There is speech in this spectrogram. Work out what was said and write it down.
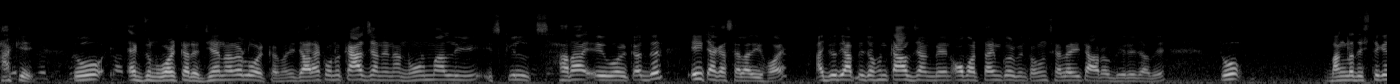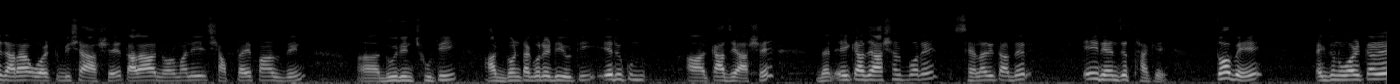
থাকে। তো একজন ওয়ার্কারের জেনারেল ওয়ার্কার মানে যারা কোনো কাজ জানে না নর্মালি স্কিল ছাড়া এই ওয়ার্কারদের এই টাকা স্যালারি হয়। আর যদি আপনি যখন কাজ জানবেন ওভার টাইম করবেন, তখন স্যালারিটা আরও বেড়ে যাবে। তো বাংলাদেশ থেকে যারা ওয়ার্ক বিষয়ে আসে, তারা নর্মালি সপ্তাহে পাঁচ দিন দুই দিন ছুটি, আট ঘণ্টা করে ডিউটি এরকম কাজে আসে। দেন এই কাজে আসার পরে স্যালারি তাদের এই রেঞ্জের থাকে। তবে একজন ওয়ার্কারে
